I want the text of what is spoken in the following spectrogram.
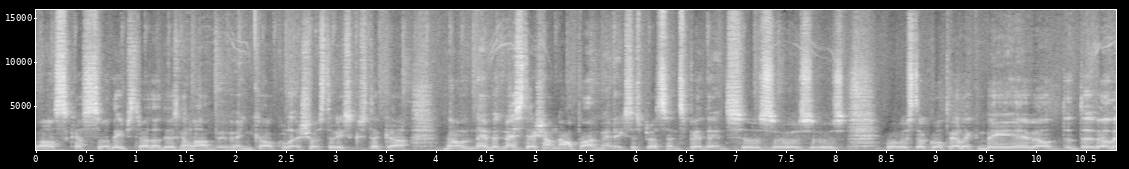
valsts kases vadība strādā diezgan labi. Viņi kalkulē šos riskus. Kā, nu, ne, bet mēs tiešām nav pārmērīgs tas procents spiediens uz, uz, uz, uz to kopējo likumu. Bija vēl, vēl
